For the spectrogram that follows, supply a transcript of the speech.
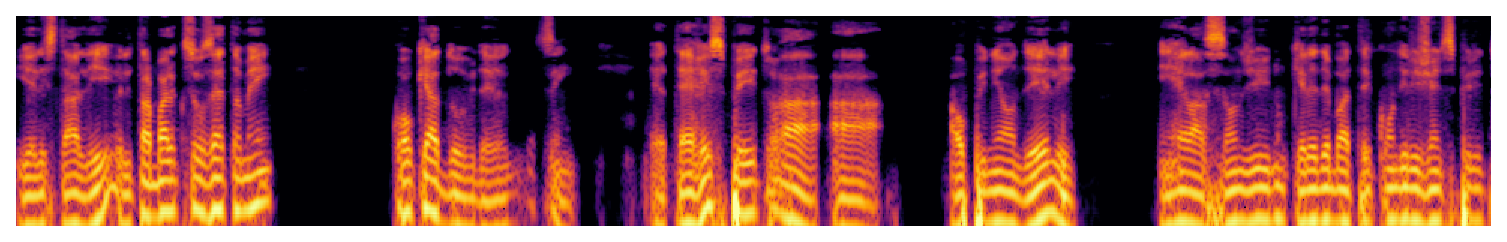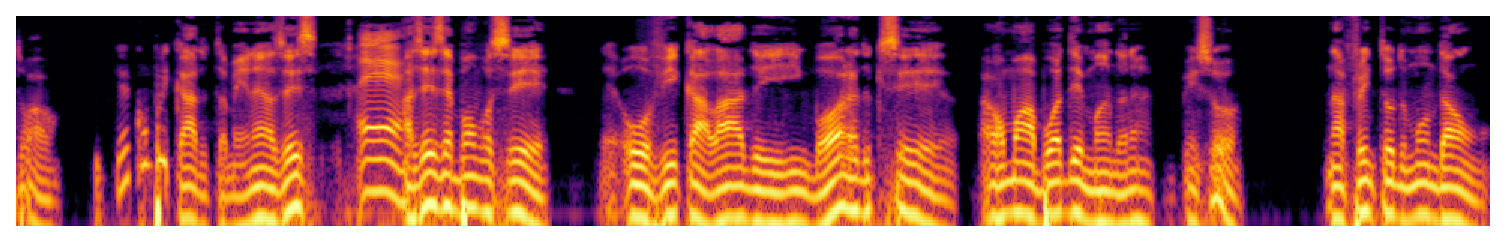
E ele está ali, ele trabalha com o seu Zé também. Qual que é a dúvida? Assim, é até respeito a, a, a opinião dele em relação de não querer debater com o dirigente espiritual. Porque é complicado também, né? Às vezes, É, às vezes é bom você é, ouvir calado e ir embora do que você arrumar uma boa demanda, né? Pensou? Na frente de todo mundo dar um,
